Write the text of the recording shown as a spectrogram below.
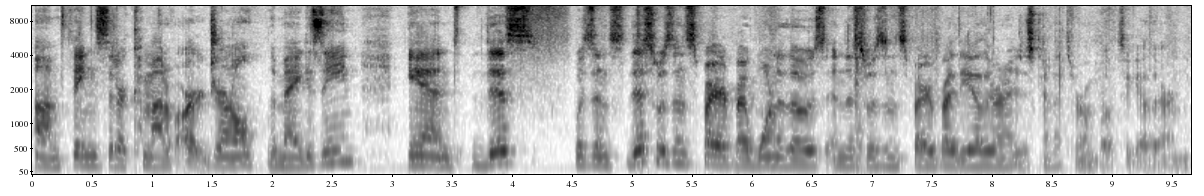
um, things that are come out of Art Journal, the magazine, and this was in, this was inspired by one of those, and this was inspired by the other, and I just kind of threw them both together and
